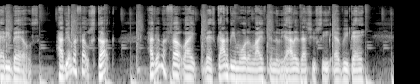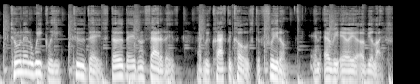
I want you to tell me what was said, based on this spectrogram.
Eddie Bails. Have you ever felt stuck? Have you ever felt like there's got to be more than life than the reality that you see every day? Tune in weekly, Tuesdays, Thursdays, and Saturdays as we crack the codes to freedom in every area of your life.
